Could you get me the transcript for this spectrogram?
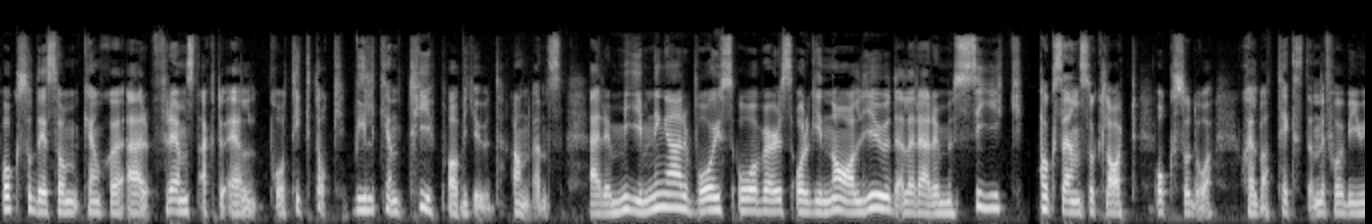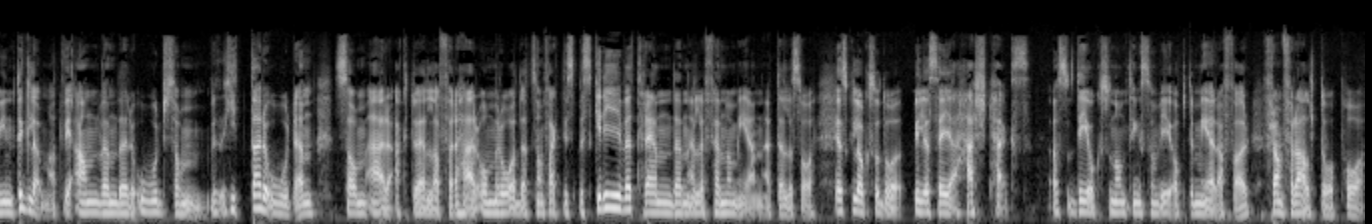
Också det som kanske är främst aktuellt på TikTok. Vilken typ av ljud används? Är det mimningar, voice-overs, originalljud eller är det musik? Och sen såklart också då själva texten. Det får vi ju inte glömma att vi använder ord som, hittar orden som är aktuella för det här området som faktiskt beskriver trenden eller fenomenet eller så. Jag skulle också då vilja säga hashtags. Alltså det är också någonting som vi optimerar för, framförallt då på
